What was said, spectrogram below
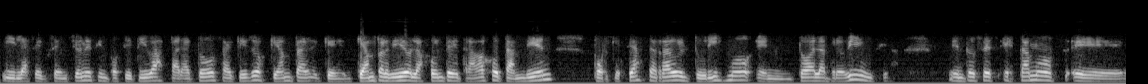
y las exenciones impositivas para todos aquellos que han, que, que han perdido la fuente de trabajo también porque se ha cerrado el turismo en toda la provincia. Entonces estamos eh,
